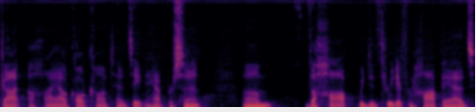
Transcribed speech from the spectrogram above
got a high alcohol content. It's eight and a half percent. Um, The hop we did three different hop ads,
